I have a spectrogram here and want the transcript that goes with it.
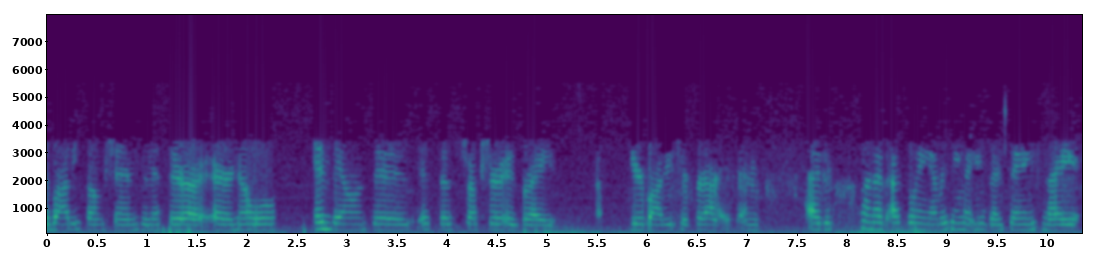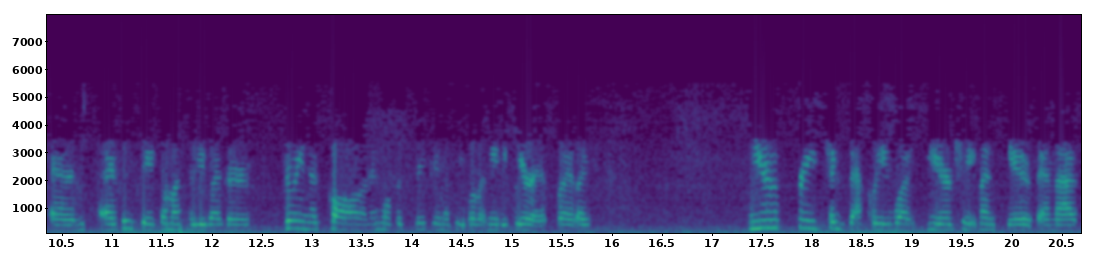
the body functions, and if there are, are no imbalances, if the structure is right, your body should thrive. And I just kind of echoing everything that you've been saying tonight, and I appreciate so much that you guys are doing this call, and I hope it's reaching the people that need to hear it. But like, you preach exactly what your treatments give, and that's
